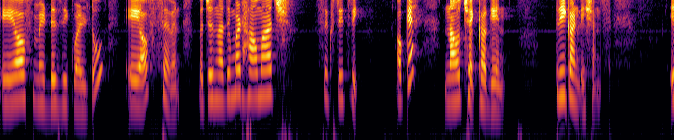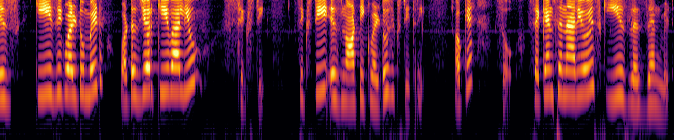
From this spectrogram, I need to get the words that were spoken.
a of mid is equal to a of 7 which is nothing but how much? 63 okay? Now check again. Three conditions. Is key is equal to mid? What is your key value? 60 60 is not equal to 63 okay? So second scenario is key is less than mid.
